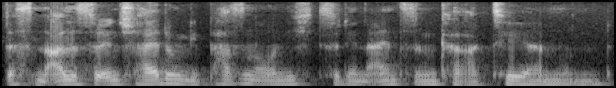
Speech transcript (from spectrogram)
Das sind alles so Entscheidungen, die passen auch nicht zu den einzelnen Charakteren und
